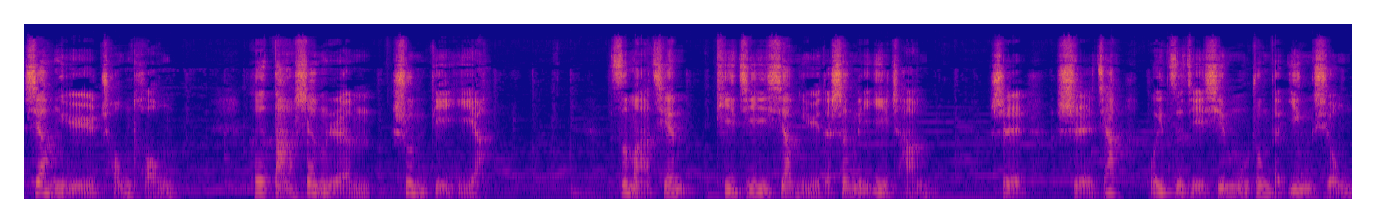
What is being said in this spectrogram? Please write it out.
项羽重瞳，和大圣人舜帝一样。”司马迁提及项羽的生理异常，是史家为自己心目中的英雄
